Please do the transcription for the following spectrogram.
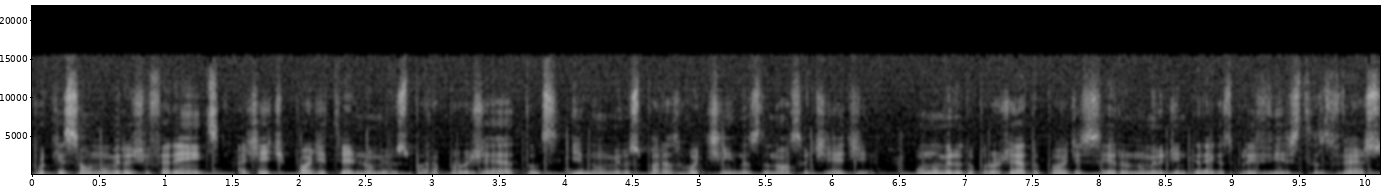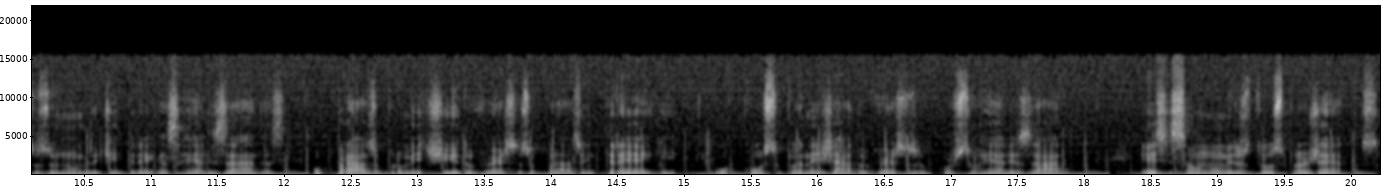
Porque são números diferentes. A gente pode ter números para projetos e números para as rotinas do nosso dia a dia. O número do projeto pode ser o número de entregas previstas versus o número de entregas realizadas, o prazo prometido versus o prazo entregue, o custo planejado versus o custo realizado. Esses são números dos projetos.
